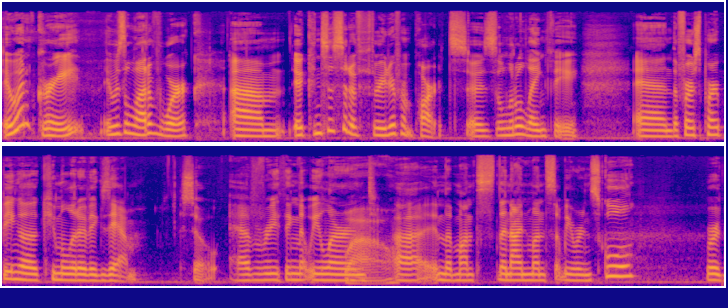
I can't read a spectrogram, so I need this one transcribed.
It went great. It was a lot of work. Um, it consisted of three different parts. It was a little lengthy. And the first part being a cumulative exam. So everything that we learned Wow. uh, in the months, the nine months that we were in school, were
